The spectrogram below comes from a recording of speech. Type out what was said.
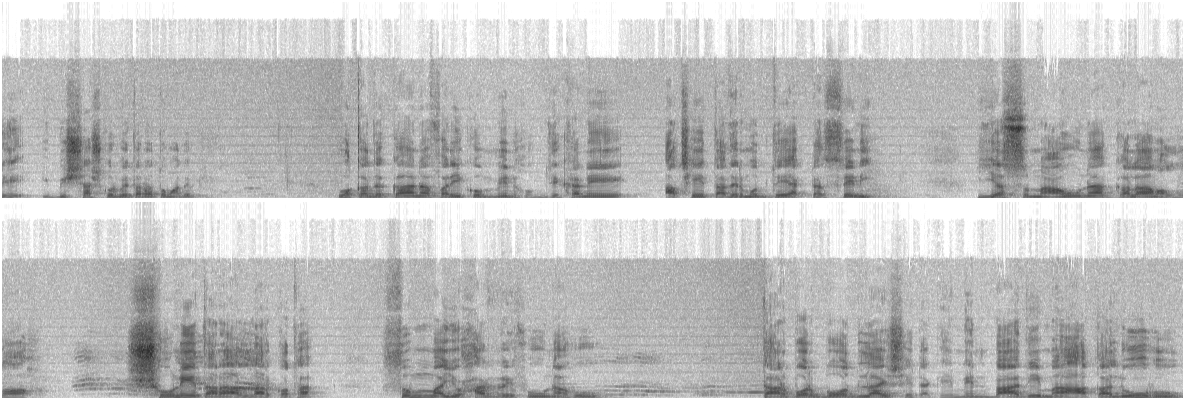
যে বিশ্বাস করবে তারা তোমাদেরকে? ওয়াকাদ কানা ফারিক মিনহুম, যেখানে আছে তাদের মধ্যে একটা শ্রেণি। ইয়াস মাউনা কালাম আল্লাহ। শোনে তারা আল্লাহর কথা। সুম্মা ইউহার রেফুনাহু তারপর বদলায় সেটাকে। মেন বাদি মা আকালুহু।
